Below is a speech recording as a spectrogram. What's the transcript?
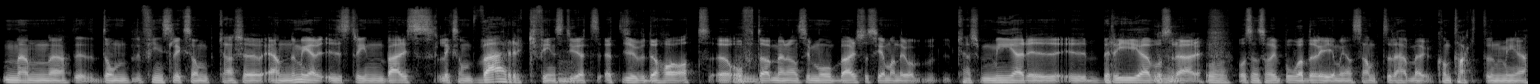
Men eh, de, finns liksom kanske ännu mer i Strindbergs liksom, verk finns mm. det ju ett, ett judehat eh, mm. ofta. Medan i Moberg så ser man det kanske mer i, i brev och mm. sådär. Mm. Och sen så har ju båda det gemensamt det här med kontakten med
